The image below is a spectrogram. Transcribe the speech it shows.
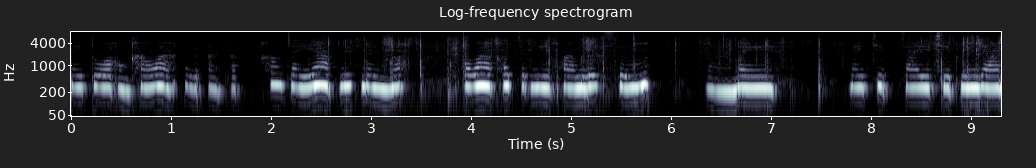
ในตัวของเขาอะเอออาจจะเข้าใจยากนิดนึงเนาะ เพราะว่าเขาจะมีความลึกซึ้งในในจิตใจจิตวิญญาณ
